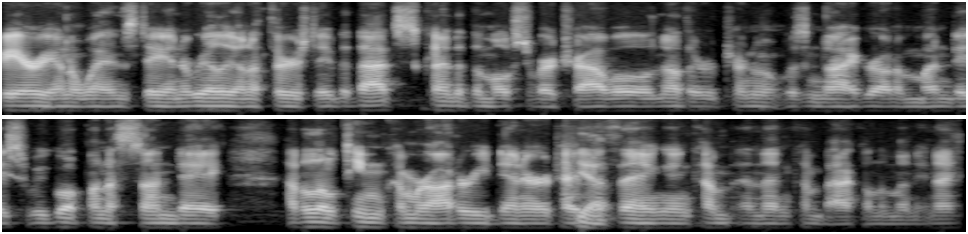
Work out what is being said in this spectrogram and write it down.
Barrie on a Wednesday and Orillia on a Thursday. But that's kind of the most of our travel. Another tournament was in Niagara on a Monday, so we go up on a Sunday, have a little team camaraderie dinner type Yeah. of thing, and come and then come back on the Monday night.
